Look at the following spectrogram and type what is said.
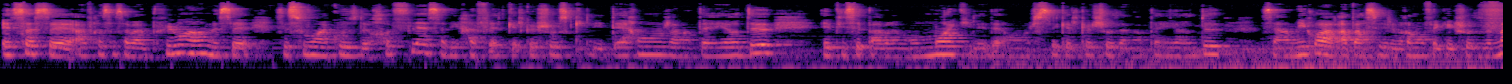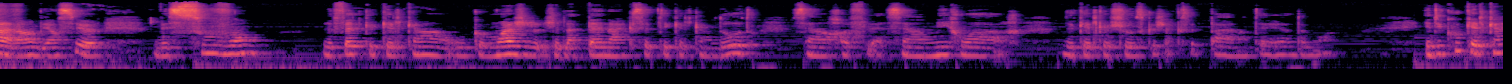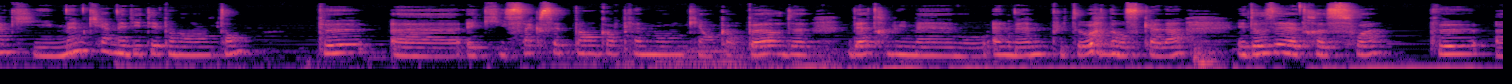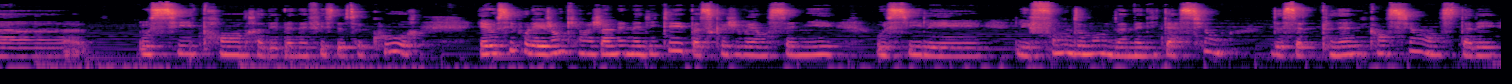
Et ça, c'est, après ça, ça va plus loin, hein, mais c'est, c'est souvent à cause de reflets, ça les reflète quelque chose qui les dérange à l'intérieur d'eux. Et puis c'est pas vraiment moi qui les dérange, c'est quelque chose à l'intérieur d'eux. C'est un miroir, à part si j'ai vraiment fait quelque chose de mal, hein, bien sûr. Mais souvent, le fait que quelqu'un, ou que moi j'ai de la peine à accepter quelqu'un d'autre, c'est un reflet, c'est un miroir de quelque chose que j'accepte pas à l'intérieur de moi. Et du coup, quelqu'un qui, même qui a médité pendant longtemps, peut euh, et qui s'accepte pas encore pleinement, qui a encore peur d'être lui-même ou elle-même plutôt dans ce cas-là, mhm. et d'oser être soi peut euh, aussi prendre des bénéfices de ce cours. Et aussi pour les gens qui n'ont jamais médité, parce que je vais enseigner aussi les, les fondements de la méditation de cette pleine conscience, d'aller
